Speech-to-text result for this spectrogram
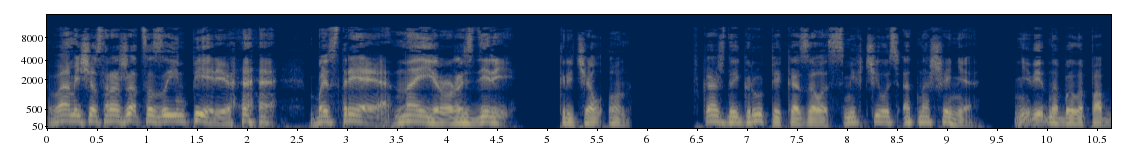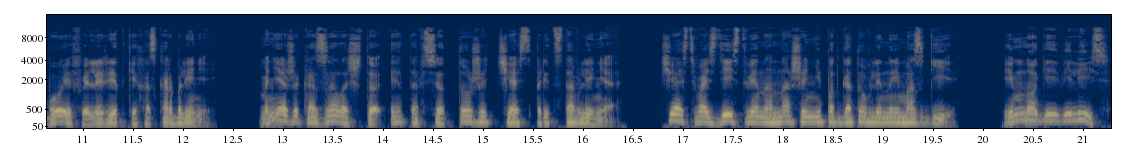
Вам еще сражаться за империю! Ха-ха! Быстрее, Наиру раздери!» — кричал он. В каждой группе, казалось, смягчилось отношение. Не видно было побоев или редких оскорблений. Мне же казалось, что это все тоже часть представления, часть воздействия на наши неподготовленные мозги. И многие велись,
